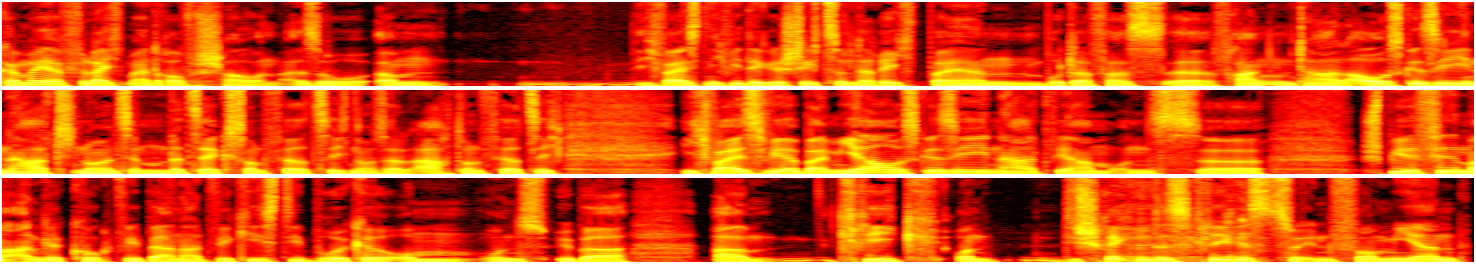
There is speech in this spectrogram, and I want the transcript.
können wir ja vielleicht mal drauf schauen. Also ähm, ich weiß nicht, wie der Geschichtsunterricht bei Herrn Butterfass äh, Frankenthal ausgesehen hat, 1946, 1948. Ich weiß, wie er bei mir ausgesehen hat. Wir haben uns äh, Spielfilme angeguckt, wie Bernhard Wickis Die Brücke, um uns über ähm, Krieg und die Schrecken des Krieges zu informieren.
